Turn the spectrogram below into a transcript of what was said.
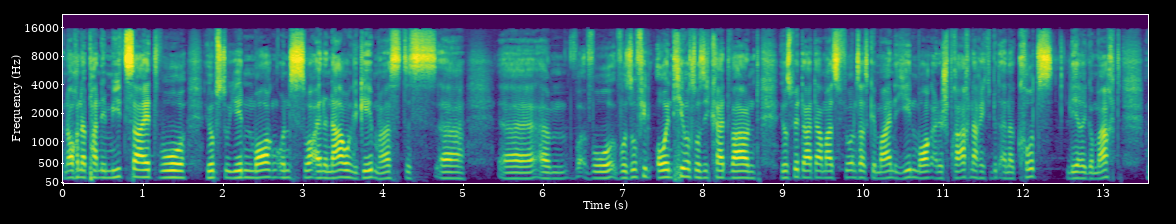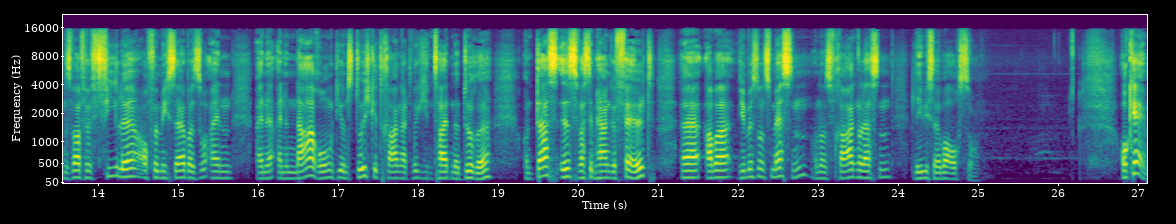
Und auch in der Pandemiezeit, wo, Jobst, du jeden Morgen uns so eine Nahrung gegeben hast, das, äh, ähm, wo, wo so viel Orientierungslosigkeit war. Und Josbit hat damals für uns als Gemeinde jeden Morgen eine Sprachnachricht mit einer Kurzlehre gemacht. Und es war für viele, auch für mich selber, so ein, eine, eine Nahrung, die uns durchgetragen hat, wirklich in Zeiten der Dürre. Und das ist, was dem Herrn gefällt. Äh, aber wir müssen uns messen und uns fragen lassen, lebe ich selber auch so? Okay,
